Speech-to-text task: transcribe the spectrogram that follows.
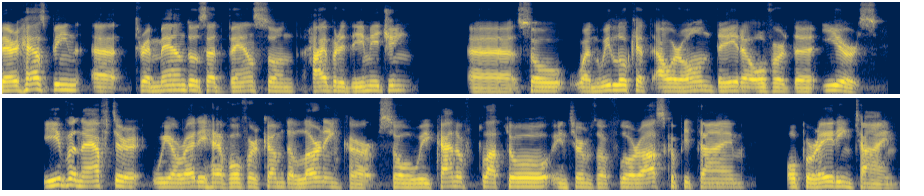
There has been a tremendous advance on hybrid imaging. Uh, so when we look at our own data over the years, even after we already have overcome the learning curve, so we kind of plateau in terms of fluoroscopy time, operating time,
